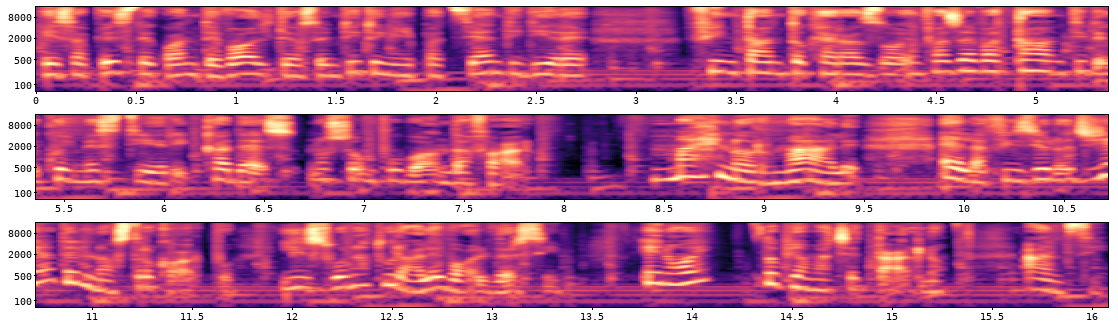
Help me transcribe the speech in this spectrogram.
E sapeste quante volte ho sentito i miei pazienti dire fin tanto che Rasoen faceva tanti di quei mestieri che adesso non sono più buon da fare. Ma è normale, è la fisiologia del nostro corpo, il suo naturale evolversi. E noi dobbiamo accettarlo. Anzi,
